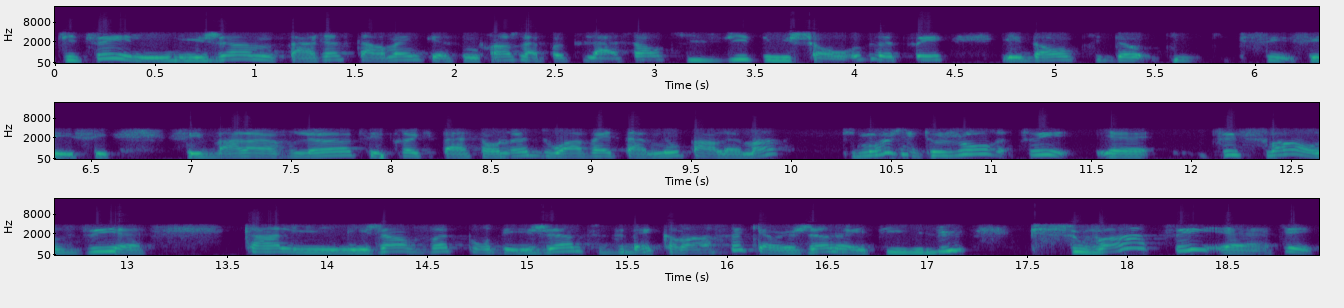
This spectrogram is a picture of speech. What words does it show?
Puis, tu sais, les jeunes, ça reste quand même que c'est une tranche de la population qui vit des choses, tu sais, et donc, qui, qui- ces, ces- valeurs-là, ces préoccupations-là doivent être amenées au Parlement. Puis moi, j'ai toujours, tu sais, euh, tu sais, souvent on se dit, euh, quand les, gens votent pour des jeunes, tu te dis, ben comment ça qu'un jeune a été élu? Puis souvent, tu sais, euh, tu sais,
